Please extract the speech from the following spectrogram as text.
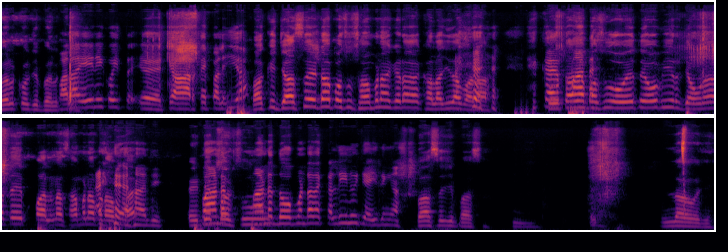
ਬਿਲਕੁਲ ਜੀ ਬਿਲਕੁਲ। ਮਾਲਾ ਇਹ ਨਹੀਂ ਕੋਈ ਤ- ਅਹ ਚਾਰ ਤੇ ਪਲੀ ਆ। ਬਾਕੀ ਜੱਸ ਐਡਾ ਪਸ਼ੂ ਸਾਂਭਣਾ ਕਿਹੜਾ ਖਾਲਾ ਜੀ ਦਾ ਵਾੜਾ? ਛੋਟਾ ਜਿਹਾ ਪਸ਼ੂ ਹੋਵੇ ਤੇ ਉਹ ਵੀ ਰਜਾਉਣਾ ਤੇ ਪਾਲਣਾ ਸਾਂਭਣਾ ਬੜਾ ਔਖਾ। ਹੈ। ਹਾਂਜੀ ਪੰਡ ਪਸ਼ੂ ਪੰਡ ਦੋ ਪੰਡਾਂ ਤਾਂ ਕੱਲੀ ਨੂੰ ਚਾਹੀਦੀਆਂ। ਬਸ ਜੀ ਬਸ। ਲਓ ਜੀ।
